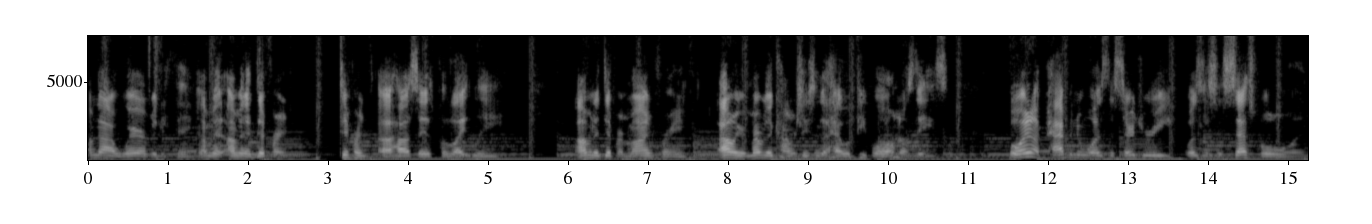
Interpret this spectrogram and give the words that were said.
I'm not aware of anything. I'm in, I'm in a different, different, uh, how to say this politely. I'm in a different mind frame. I don't even remember the conversations I had with people on those days. But what ended up happening was the surgery was a successful one,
